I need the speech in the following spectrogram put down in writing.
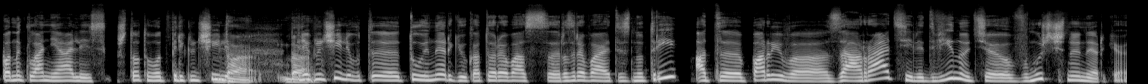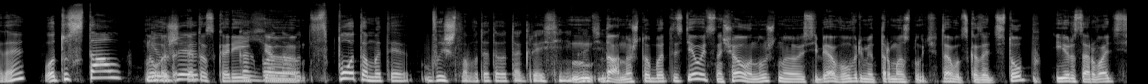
понаклонялись, что-то вот переключили. Да, да. Переключили вот э, ту энергию, которая вас э, разрывает изнутри, от э, порыва заорать или двинуть э, в мышечную энергию, да? Вот устал, Ну, и это, уже это скорее... как бы она э, вот с потом это вышла, вот эта вот агрессия М, негативная. Да, но чтобы это сделать, сначала нужно себя вовремя тормознуть, да, вот сказать стоп и разорвать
